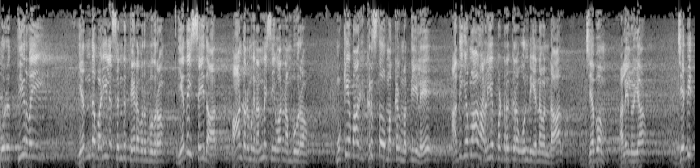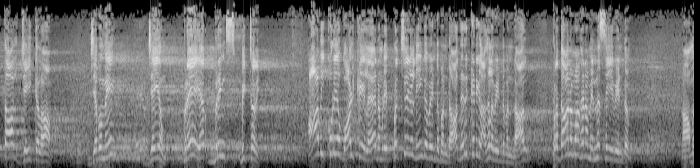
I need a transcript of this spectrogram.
ஒரு தீர்வை எந்த வழியில சென்று தேட விரும்புகிறோம்? எதை செய்தால் ஆண்டவர் நமக்கு நன்மை செய்வார் நம்புகிறோம்? முக்கியமாக கிறிஸ்தவ மக்கள் மத்தியிலே அதிகமாக அறியப்பட்டிருக்கிற ஒன்று என்னவென்றால் ஜெபம். அலைலுயா ஜெபித்தால் ஜெயிக்கலாம். ஜெபமே ஜெயம். பிரேயர் பிரிங்ஸ் விக்டரி ஆவிக்குரிய வாழ்க்கையில நம்முடைய பிரச்சனைகள் நீங்க வேண்டும் என்றால் நெருக்கடிகள் அகல வேண்டும் என்றால் பிரதானமாக நாம் என்ன செய்ய வேண்டும்? நாம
